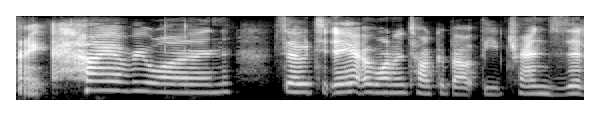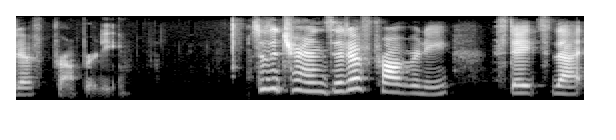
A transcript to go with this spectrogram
Right. Hi everyone! So today I want to talk about the transitive property. So the transitive property states that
